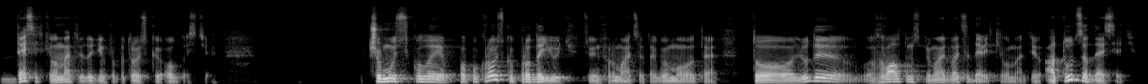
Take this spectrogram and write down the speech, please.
10 кілометрів до Дніпропетровської області. чомусь, коли по Покровську продають цю інформацію, так би мовити, то люди гвалтом сприймають 29 кілометрів. А тут за 10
